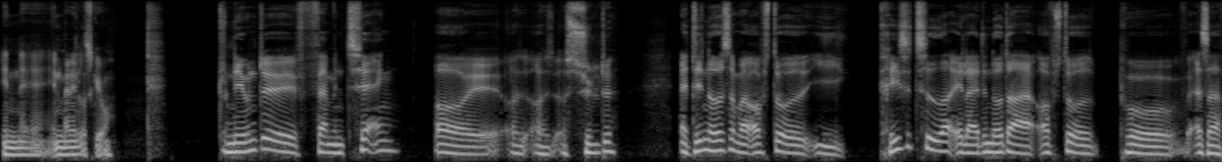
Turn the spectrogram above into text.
end, øh, end man ellers gjorde. Du nævnte fermentering og, øh, og, og, og sylte. Er det noget, som er opstået i krisetider, eller er det noget, der er opstået på, altså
